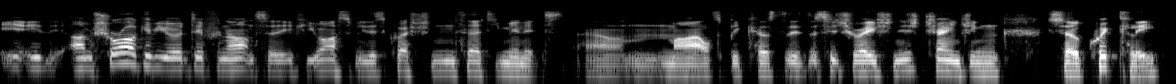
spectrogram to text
it, I'm sure I'll give you a different answer if you ask me this question in 30 minutes, um, Miles, because the, the, situation is changing so quickly.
